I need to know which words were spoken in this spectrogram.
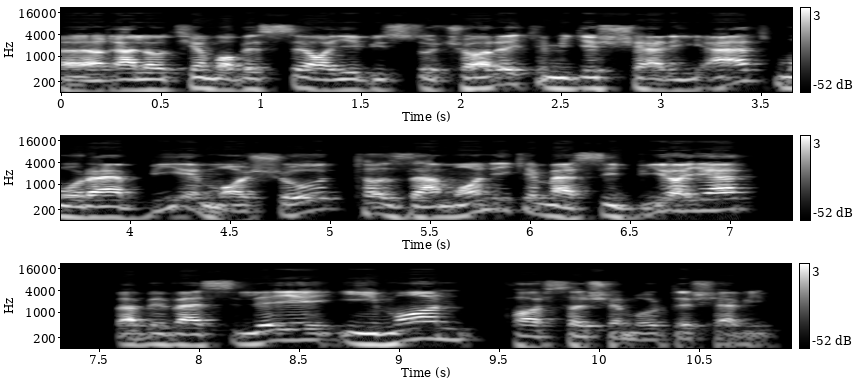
غلاطیان باب 3 آیه 24 که میگه شریعت مربی ما شد تا زمانی که مسیح بیاید و به وسیله ایمان پارسا شمرده شویم.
